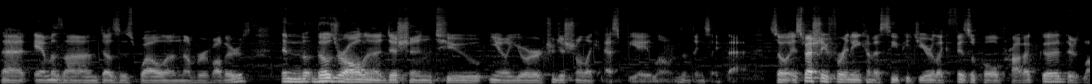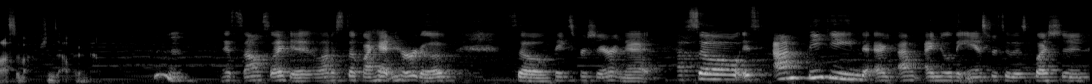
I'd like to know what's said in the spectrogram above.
that Amazon does as well, and a number of others. And th- those are all in addition to you know your traditional like SBA loans and things like that. So especially for any kind of CPG or like physical product good, there's lots of options out there now. It sounds like it. A lot of stuff I hadn't heard of. So thanks for sharing that. So it's I'm thinking that I, I know the answer to this question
